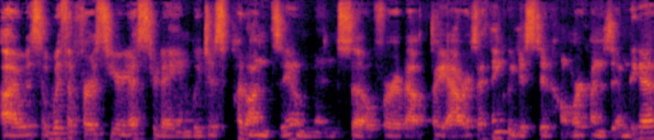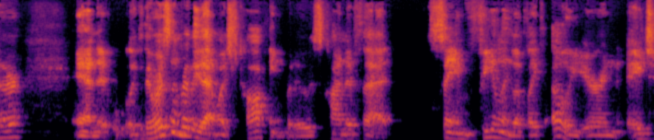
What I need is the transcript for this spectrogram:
I was with the first year yesterday and we just put on Zoom. And so for about three hours, I think we just did homework on Zoom together. And it, like, there wasn't really that much talking, but it was kind of that same feeling of like, oh, you're in H.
